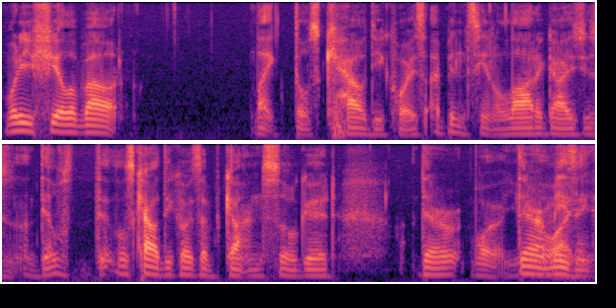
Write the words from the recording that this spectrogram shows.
What do you feel about like those cow decoys? I've been seeing a lot of guys use those. Those cow decoys have gotten so good. They're Well, they're know I- amazing.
